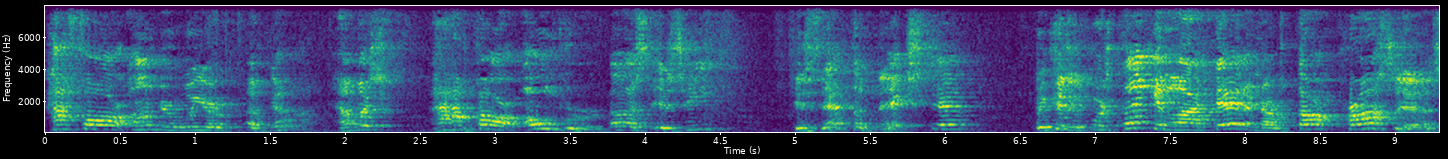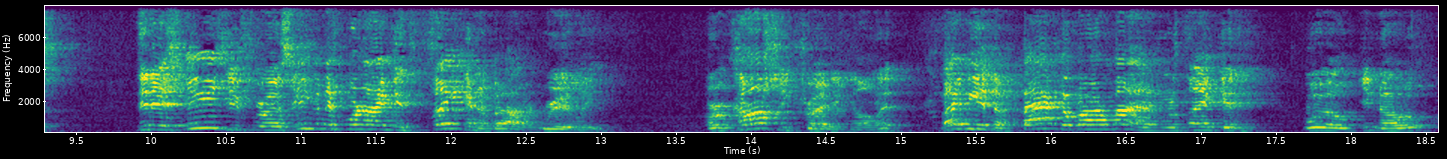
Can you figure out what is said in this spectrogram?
how far under we are of God? How much, how far over us is He? Is that the next step? Because if we're thinking like that in our thought process, then it's easy for us, even if we're not even thinking about it really, or concentrating on it, maybe in the back of our mind we're thinking, well, you know,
